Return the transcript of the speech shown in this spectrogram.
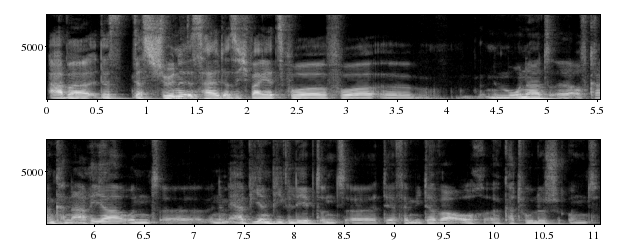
aber das, das Schöne ist halt, also ich war jetzt vor, vor äh, einem Monat äh, auf Gran Canaria und äh, in einem Airbnb gelebt und äh, der Vermieter war auch äh, katholisch und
